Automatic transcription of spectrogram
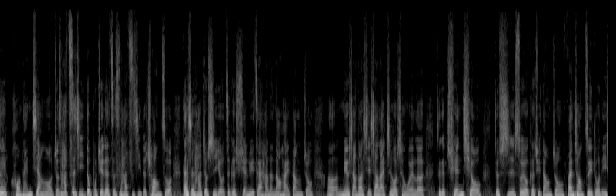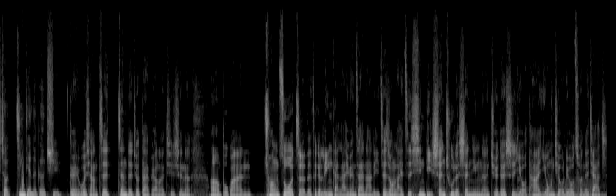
所以好难讲哦，就是他自己都不觉得这是他自己的创作，但是他就是有这个旋律在他的脑海当中，呃，没有想到写下来之后成为了这个全球就是所有歌曲当中翻唱最多的一首经典的歌曲。对，我想这真的就代表了，其实呢，呃，不管创作者的这个灵感来源在哪里，这种来自心底深处的声音呢，绝对是有它永久留存的价值。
